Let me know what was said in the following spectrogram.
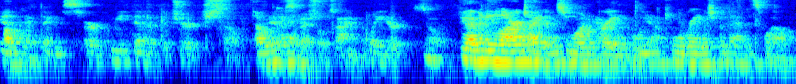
in Okay. things or meet them at the church, so. we have a special time later, so. If you have any large items you want to bring, we can arrange for that as well.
